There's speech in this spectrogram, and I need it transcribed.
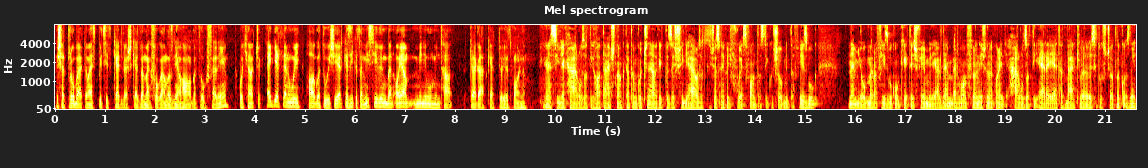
és hát próbáltam ezt picit kedveskedve megfogalmazni a hallgatók felé, hogyha csak egyetlen új hallgató is érkezik, az a mi szívünkben olyan minimum, mintha legalább kettő jött volna. Igen, ezt hívják hálózati hatásnak. Tehát amikor csinálnak egy közösségi hálózatot, és azt mondják, hogy fú, ez fantasztikus, jobb, mint a Facebook, nem jobb, mert a Facebookon két és fél milliárd ember van fönn, és annak van egy hálózati ereje, tehát bárkivel össze tudsz csatlakozni.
